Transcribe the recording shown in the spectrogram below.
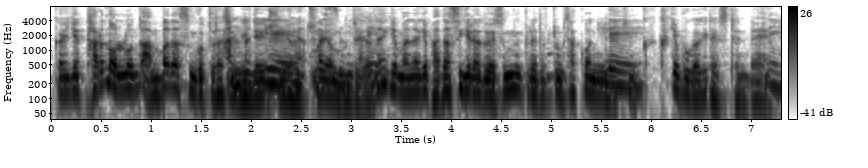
그러니까 이게 다른 언론도 안 받아쓴 것도 사실 굉장히 받, 중요한, 예, 중요한 문제잖아요. 예. 이게 만약에 받아쓰기라도 했으면 그래도 좀 사건이 네. 좀 크게 부각이 됐을 텐데. 네.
